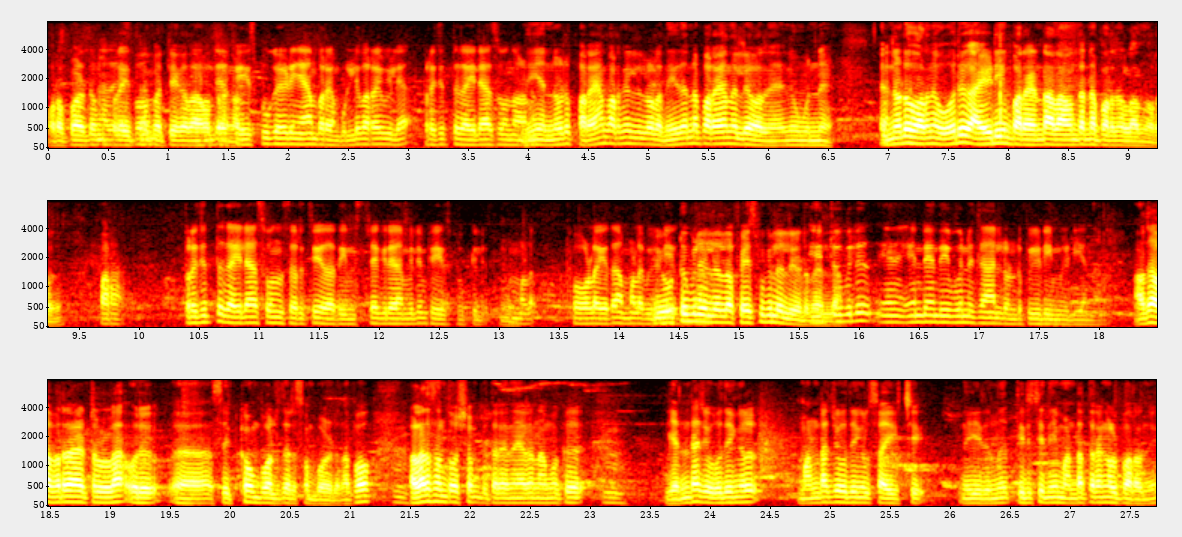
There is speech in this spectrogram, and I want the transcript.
ഉറപ്പായിട്ടും പ്രയത്നം പറ്റിയ കഥാപാത്രം കഥാപാത്രങ്ങൾ. ഫേസ്ബുക്ക് ഐ ഡി ഞാൻ പറയാം. പുള്ളി പറയൂല. പ്രജിത്ത് കൈലാസം എന്നാണ്. നീ എന്നോട് പറയാൻ പറഞ്ഞില്ലല്ലോ നീ തന്നെ പറയാന്നല്ലേ പറഞ്ഞു? അതിന് മുന്നേ. എന്നോട് പറഞ്ഞു ഒരു ഐഡിയും പറയണ്ട. അത് അവൻ തന്നെ പറഞ്ഞോളാന്ന് പറഞ്ഞു. പറ. പ്രജിത്ത് കൈലാസം എന്ന് സെർച്ച് ചെയ്താൽ ഇൻസ്റ്റാഗ്രാമിലും ഫേസ്ബുക്കിലും നമ്മൾ ഫോളോ ചെയ്താൽ നമ്മളെ യൂട്യൂബിലല്ലോ ഫേസ്ബുക്കിലല്ലേ യൂട്യൂബിൽ എന്റെ ദീപുവിന്റെ ചാനലുണ്ട് പി ഡി മീഡിയ എന്നാണ്. അത് അവരുമായിട്ടുള്ള ഒരു സിറ്റ്കോം പോലത്തെ ഒരു സംഭവം ഇടുന്നു അപ്പോൾ വളരെ സന്തോഷം ഇത്രയും നേരം നമുക്ക് എന്റെ ചോദ്യങ്ങൾ മണ്ട ചോദ്യങ്ങൾ സഹിച്ച് നീ ഇരുന്ന് തിരിച്ച് നീ മണ്ടത്തരങ്ങൾ പറഞ്ഞ്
